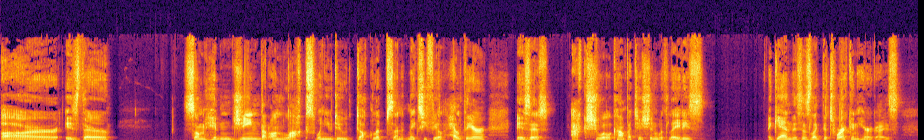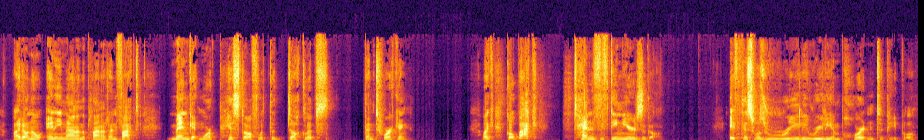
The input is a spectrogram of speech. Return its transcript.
Or is there some hidden gene that unlocks when you do duck lips and it makes you feel healthier? Is it actual competition with ladies. Again, this is like the twerking here, guys. I don't know any man on the planet. In fact, men get more pissed off with the duck lips than twerking. Like, go back 10, 15 years ago. If this was really, really important to people,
